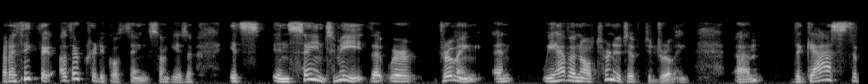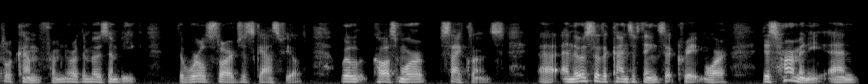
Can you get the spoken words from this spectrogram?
But I think the other critical thing, Songezo, it's insane to me that we're drilling and we have an alternative to drilling. Um, the gas that will come from northern Mozambique the world's largest gas field, will cause more cyclones. Uh, and those are the kinds of things that create more disharmony and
